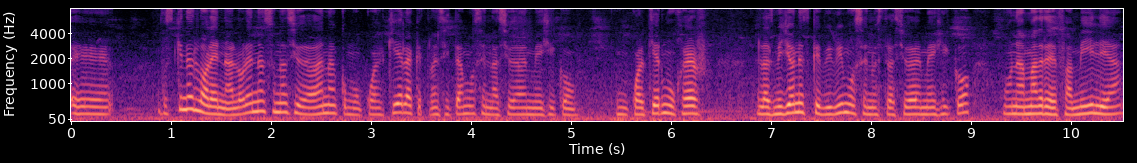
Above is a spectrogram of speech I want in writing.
Eh, pues, ¿quién es Lorena? Lorena es una ciudadana como cualquiera que transitamos en la Ciudad de México, como cualquier mujer, las millones que vivimos en nuestra Ciudad de México, una madre de familia,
